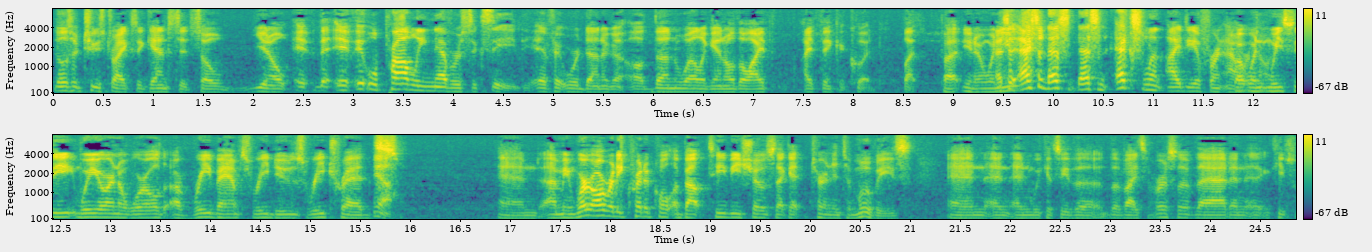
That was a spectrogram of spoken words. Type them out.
those are two strikes against it. So you know, it it, it will probably never succeed if it were done ag- uh, done well again. Although I I think it could, but. But you know when That's you actually, that's that's an excellent idea for an hour. But when Tom. we see we are in a world of revamps, redos, retreads. Yeah. And I mean, we're already critical about TV shows that get turned into movies, and, and, and we could see the, the vice versa of that, and it keeps.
